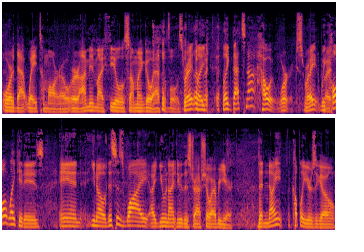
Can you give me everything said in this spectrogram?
Or that way tomorrow. Or I'm in my feels, so I'm going to go at the Bulls, right? Like, like that's not how it works, right? We right. call it like it is. And, you know, this is why uh, you and I do this draft show every year. The night a couple years ago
